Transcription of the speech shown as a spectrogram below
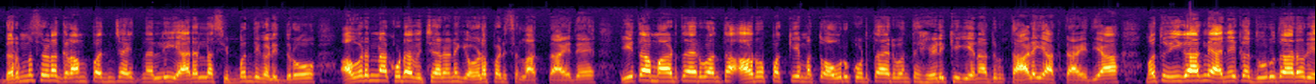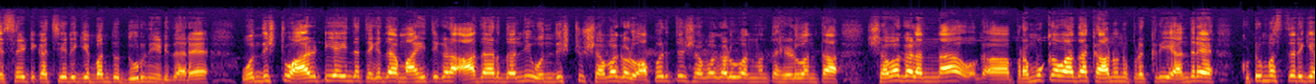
ಧರ್ಮಸ್ಥಳ ಗ್ರಾಮ ಪಂಚಾಯತ್ನಲ್ಲಿ ಯಾರೆಲ್ಲ ಸಿಬ್ಬಂದಿಗಳಿದ್ರೋ ಅವರನ್ನು ಕೂಡ ವಿಚಾರಣೆಗೆ ಒಳಪಡಿಸಲಾಗ್ತಾ ಇದೆ. ಈತ ಮಾಡ್ತಾ ಇರುವಂಥ ಆರೋಪಕ್ಕೆ ಮತ್ತು ಅವರು ಕೊಡ್ತಾ ಇರುವಂಥ ಹೇಳಿಕೆಗೆ ಏನಾದರೂ ತಾಳೆಯಾಗ್ತಾ ಇದೆಯಾ? ಮತ್ತು ಈಗಾಗಲೇ ಅನೇಕ ದೂರುದಾರರು ಎಸ್ ಐ ಟಿ ಕಚೇರಿಗೆ ಬಂದು ದೂರು ನೀಡಿದ್ದಾರೆ. ಒಂದಿಷ್ಟು ಆರ್ ಟಿ ಐಯಿಂದ ತೆಗೆದ ಮಾಹಿತಿಗಳ ಆಧಾರದಲ್ಲಿ ಒಂದಿಷ್ಟು ಶವಗಳು ಅಪರಿತ ಶವಗಳು ಅನ್ನುವಂತ ಹೇಳುವಂಥ ಶವಗಳನ್ನು ಆ, ಪ್ರಮುಖವಾದ ಕಾನೂನು ಪ್ರಕ್ರಿಯೆ ಅಂದ್ರೆ ಕುಟುಂಬಸ್ಥರಿಗೆ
